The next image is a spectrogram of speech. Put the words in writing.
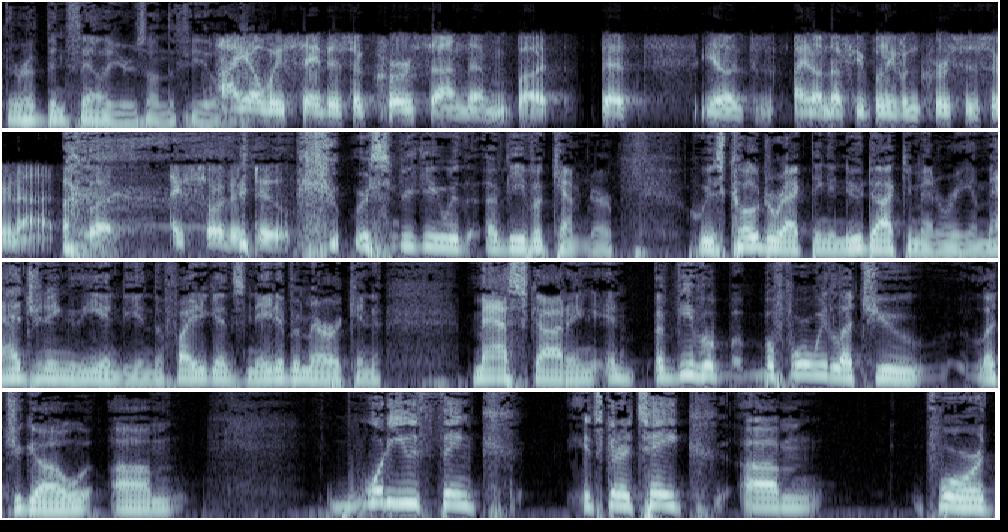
there have been failures on the field. I always say there's a curse on them, but that's you know I don't know if you believe in curses or not, but I sort of do. We're speaking with Aviva Kempner, who is co-directing a new documentary, "Imagining the Indian: The Fight Against Native American." Mascotting and Aviva, before we let you let you go. Um, what do you think it's going to take um, for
